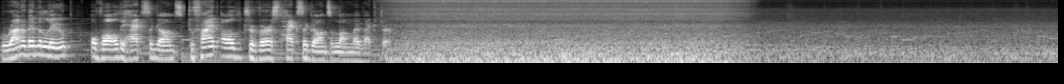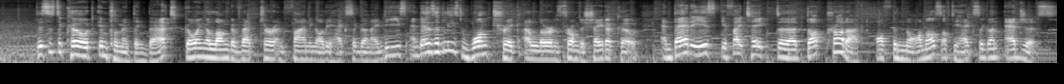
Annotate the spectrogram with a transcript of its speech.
run it in a loop, of all the hexagons to find all the traversed hexagons along my vector. This is the code implementing that, going along the vector and finding all the hexagon IDs, and there's at least one trick I learned from the shader code, and that is if I take the dot product of the normals of the hexagon edges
